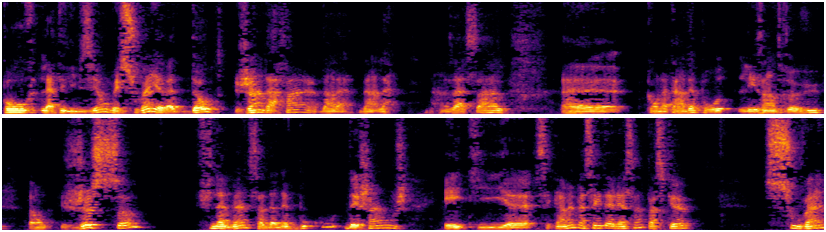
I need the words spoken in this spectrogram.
pour la télévision, mais souvent il y avait d'autres gens d'affaires dans la, salle euh, qu'on attendait pour les entrevues. Donc, juste ça, finalement, ça donnait beaucoup d'échanges et qui euh, c'est quand même assez intéressant parce que souvent,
